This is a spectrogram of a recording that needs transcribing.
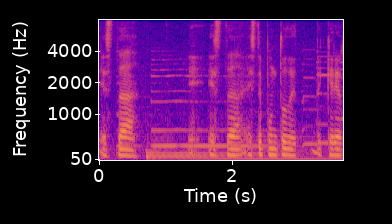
Esta, eh, esta, este punto de, querer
